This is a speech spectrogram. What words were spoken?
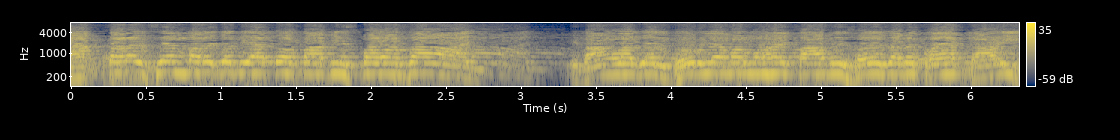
ডাক্তারের চেম্বারে যদি এত তাবিজ পাওয়া যায় বাংলাদেশ ঘুরলে আমার মনে হয় তাবিজ হয়ে যাবে কয়েক গাড়ি।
